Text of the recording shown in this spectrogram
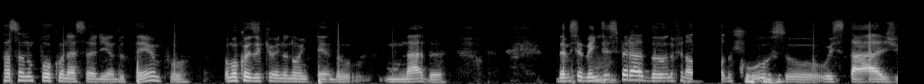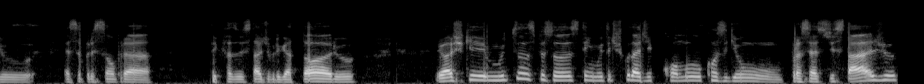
passando um pouco nessa linha do tempo, uma coisa que eu ainda não entendo nada, deve ser bem hum. desesperador no final do curso, o estágio, essa pressão para ter que fazer o estágio obrigatório. Eu acho que muitas pessoas têm muita dificuldade em como conseguir um processo de estágio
